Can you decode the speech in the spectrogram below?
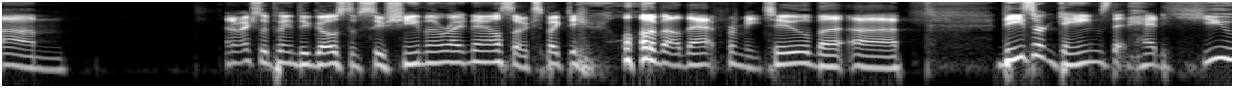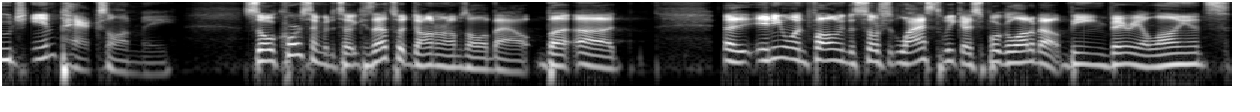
Um, And I'm actually playing through Ghost of Tsushima right now, so expect to hear a lot about that from me too. But uh, these are games that had huge impacts on me. So of course I'm going to tell you because that's what Donorom's all about. But uh, uh, anyone following the social last week, I spoke a lot about being very alliance.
